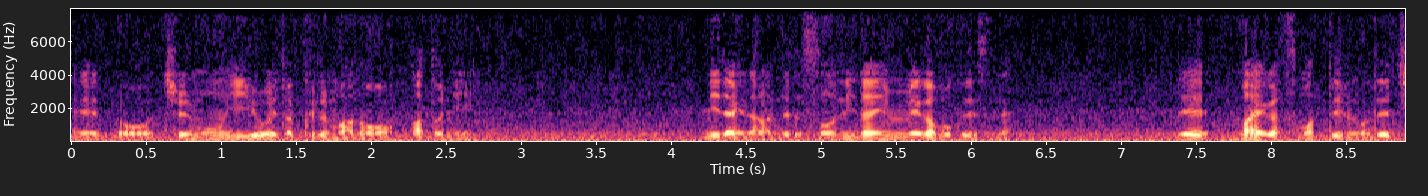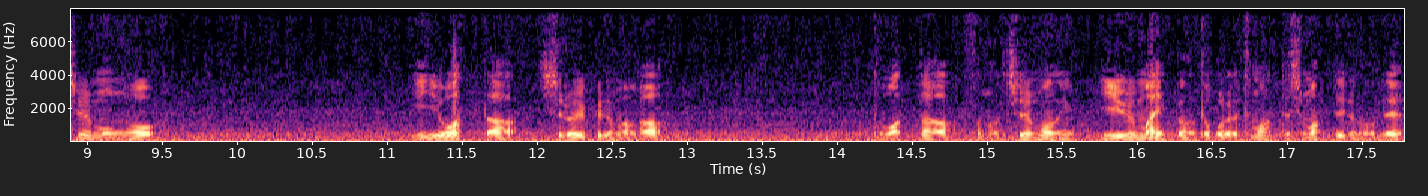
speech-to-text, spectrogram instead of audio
えー、と注文言い終えた車の後に2台並んでてその2台目が僕ですね。で前が詰まっているので注文を言い終わった白い車が止まったその注文言うマイクのところで止まってしまっているので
